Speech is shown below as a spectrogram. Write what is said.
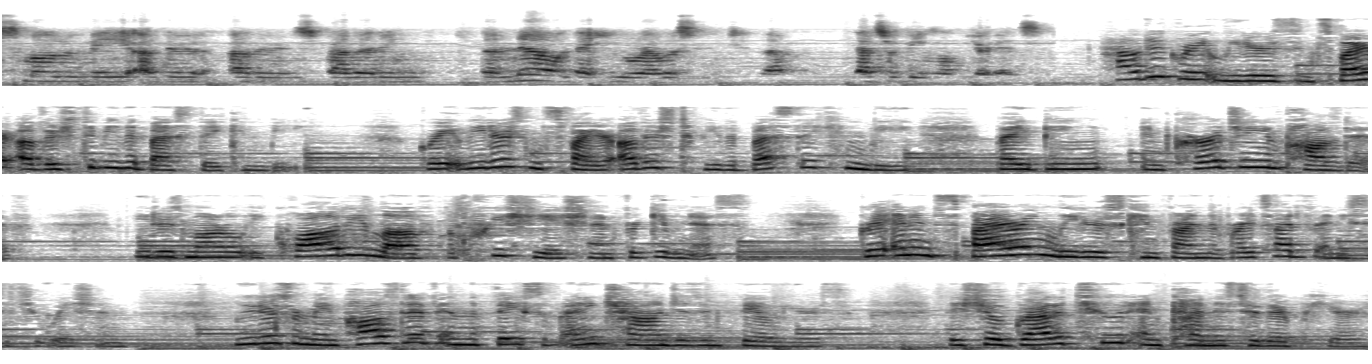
helps motivate other others by letting them know that you are listening to them. That's what being a leader is. How do great leaders inspire others to be the best they can be? Great leaders inspire others to be the best they can be by being encouraging and positive. Leaders model equality, love, appreciation, and forgiveness. Great and inspiring leaders can find the bright side of any situation. Leaders remain positive in the face of any challenges and failures. They show gratitude and kindness to their peers.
